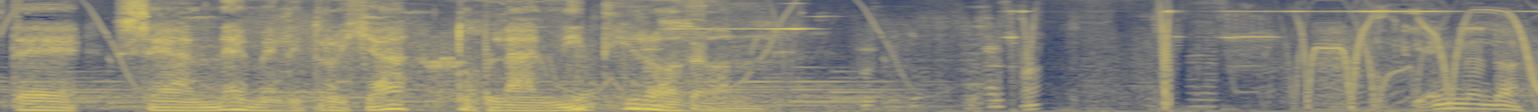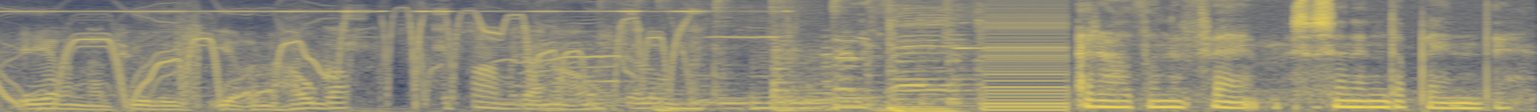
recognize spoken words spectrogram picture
βρίσκεστε σε ανέμελη τροχιά του πλανήτη Ρόδων. Ρόδων 95.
